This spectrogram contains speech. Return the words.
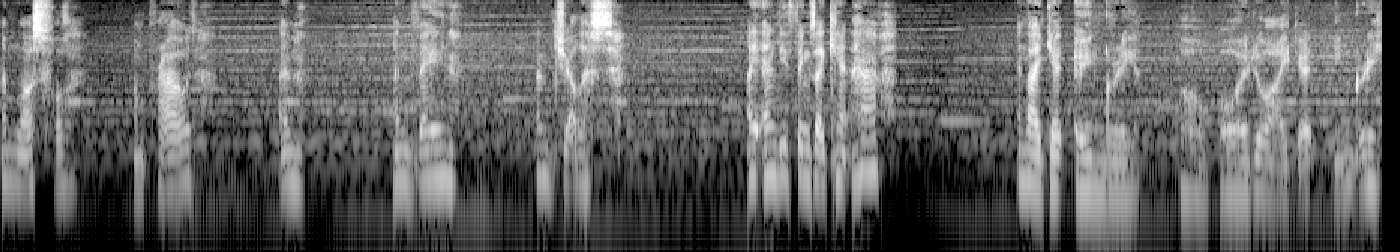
I'm lustful. I'm proud. I'm. I'm vain. I'm jealous. I envy things I can't have. And I get angry. Oh boy, do I get angry.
